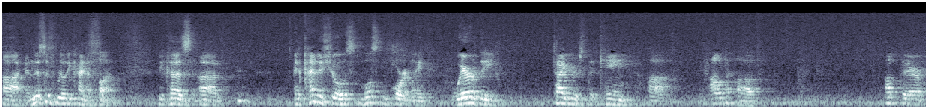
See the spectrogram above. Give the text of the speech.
uh, and this is really kind of fun because uh, it kind of shows, most importantly, where the tigers that came uh, out of up there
